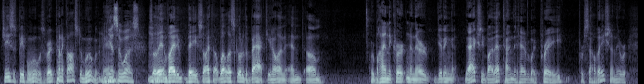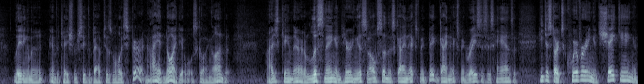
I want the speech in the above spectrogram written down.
Jesus People movement was a very Pentecostal movement, man. Yes, it was. So they invited they. So I thought, well, let's go to the back, you know, and and um, we're behind the curtain, and they're giving. Actually, by that time, they'd had everybody pray for salvation, and they were leading them in an invitation to receive the baptism of the Holy Spirit. And I had no idea what was going on, but I just came there and I'm listening and hearing this, and all of a sudden, this guy next to me, big guy next to me, raises his hands, and he just starts quivering and shaking, and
